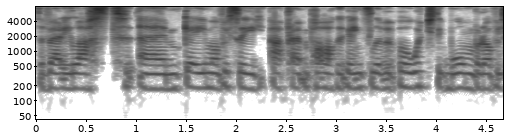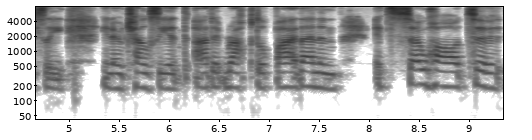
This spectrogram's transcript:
the very last um, game, obviously at Prenton Park against Liverpool, which they won. But obviously, you know, Chelsea had, had it wrapped up by then, and it's so hard to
